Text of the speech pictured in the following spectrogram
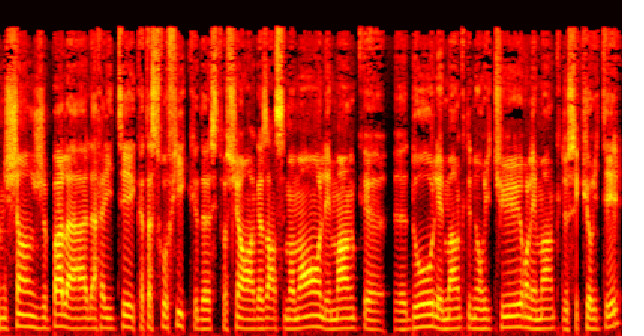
ne change pas la, la, réalité catastrophique de la situation à Gaza en ce moment, les manques euh, d'eau, les manques de nourriture, les manques de sécurité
